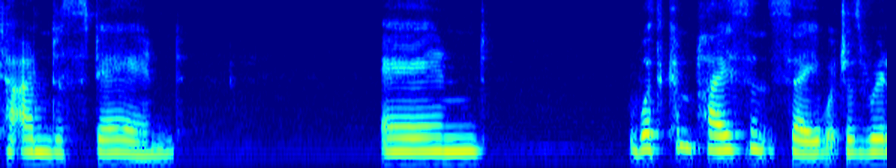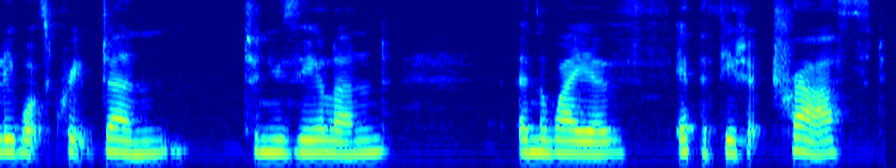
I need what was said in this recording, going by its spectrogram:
to understand. And with complacency, which is really what's crept in to New Zealand in the way of apathetic trust,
